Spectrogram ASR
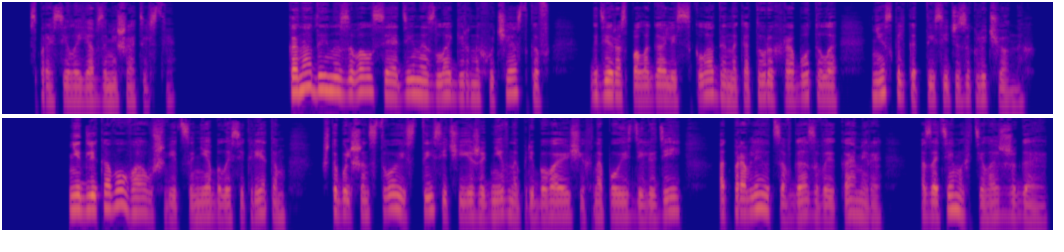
— спросила я в замешательстве. Канадой назывался один из лагерных участков, где располагались склады, на которых работало несколько тысяч заключенных. Ни для кого в Аушвице не было секретом, что большинство из тысячи ежедневно прибывающих на поезде людей отправляются в газовые камеры, а затем их тела сжигают.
